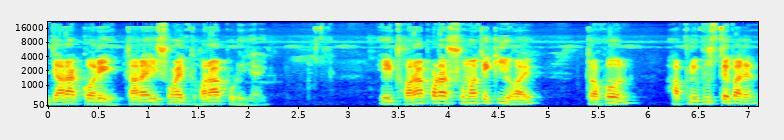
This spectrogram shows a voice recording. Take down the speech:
যারা করে, তারা এই সময় ধরা পড়ে যায়। এই ধরা পড়ার সময়তে কি হয়? তখন আপনি বুঝতে পারেন।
